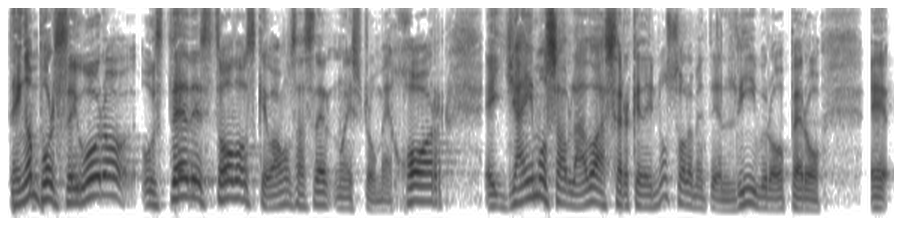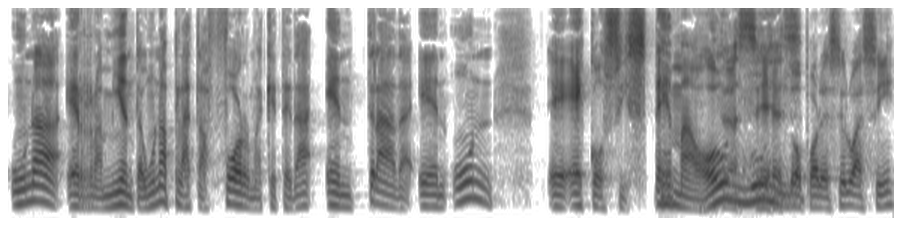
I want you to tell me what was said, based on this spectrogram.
tengan por seguro ustedes todos que vamos a hacer nuestro mejor. Eh, ya hemos hablado acerca de no solamente el libro, pero eh, una herramienta, una plataforma que te da entrada en un eh, ecosistema o un así mundo, es. por decirlo así,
